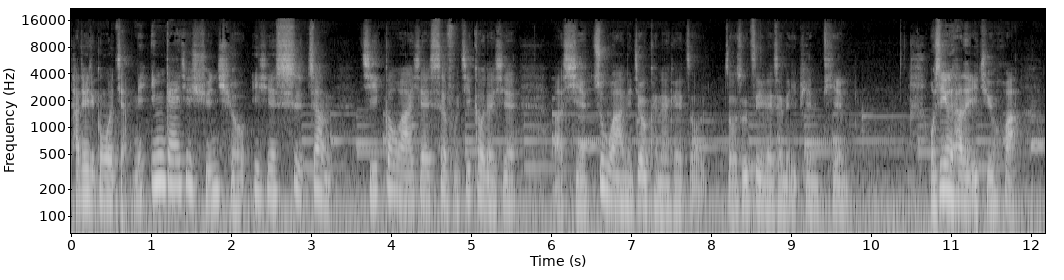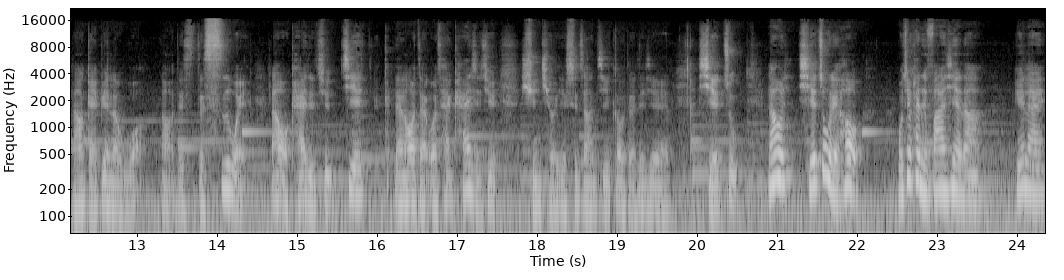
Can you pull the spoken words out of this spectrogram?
他就一直跟我讲，你应该去寻求一些视障机构啊，一些社福机构的一些啊协助啊，你就可能可以走走出自己人生的一片天。我是因为他的一句话，然后改变了我啊的的思维，然后我开始去接，然后才我才开始去寻求一些视障机构的这些协助，然后协助了以后，我就开始发现啊，原来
